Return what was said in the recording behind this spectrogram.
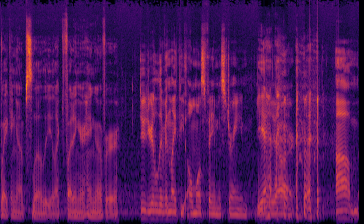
waking up slowly like fighting your hangover dude, you're living like the almost famous dream. You Yeah. really are. um,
